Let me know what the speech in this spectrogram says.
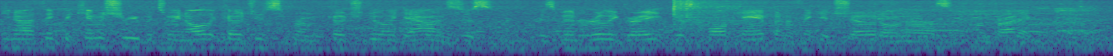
you know, I think the chemistry between all the coaches from Coach Dooley down has just has been really great this fall camp, and I think it showed on uh, on Friday.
